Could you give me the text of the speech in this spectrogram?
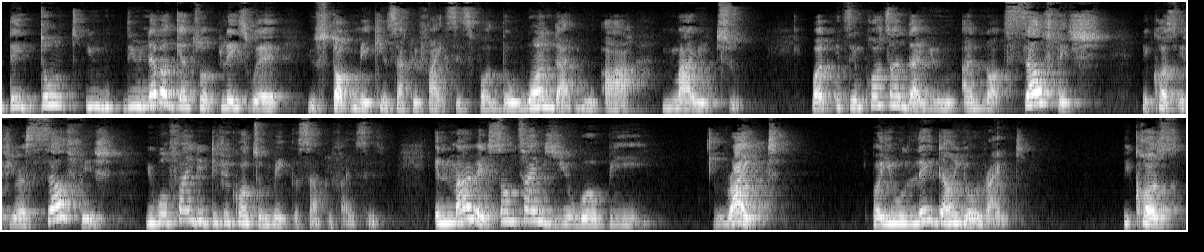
They don't, you, you never get to a place where you stop making sacrifices for the one that you are married to. But it's important that you are not selfish because if you're selfish, you will find it difficult to make the sacrifices. In marriage, sometimes you will be right, but you will lay down your right because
